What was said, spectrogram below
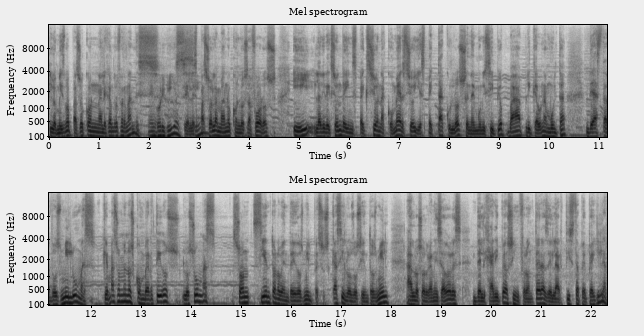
Lo mismo pasó con Alejandro Fernández. En Juriquillas, Se les sí. pasó la mano con los aforos y la Dirección de Inspección a Comercio y Espectáculos en el municipio va a aplicar una multa de hasta 2 mil UMAS, que más o menos convertidos los UMAS son 192 mil pesos, casi los 200 mil a los organizadores del Jaripeo Sin Fronteras del artista Pepe Aguilar.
